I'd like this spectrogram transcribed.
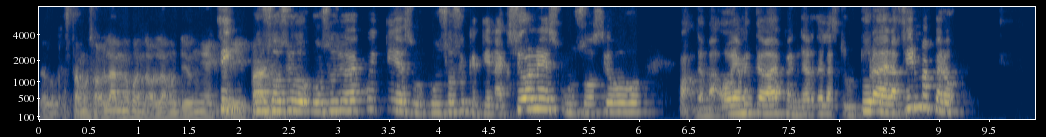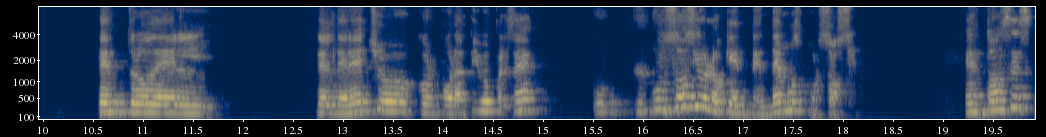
de lo que estamos hablando cuando hablamos de un equity. Sí, un socio, un socio equity es un, un, socio que tiene acciones, un socio, bueno, obviamente va a depender de la estructura de la firma, pero dentro del, del derecho corporativo per se, un, un socio lo que entendemos por socio. Entonces,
